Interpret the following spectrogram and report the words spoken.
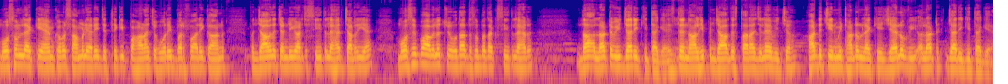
ਮੌਸਮ ਲੈ ਕੇ ਅਹਿਮ ਖਬਰ ਸਾਹਮਣੇ ਆ ਰਹੀ ਜਿੱਥੇ ਕਿ ਪਹਾੜਾਂ 'ਚ ਹੋ ਰਹੀ ਬਰਫ਼ਬਾਰੀ ਕਾਰਨ ਪੰਜਾਬ ਦੇ ਚੰਡੀਗੜ੍ਹ 'ਚ ਸੀਤ ਲਹਿਰ ਚੱਲ ਰਹੀ ਹੈ। ਮੌਸਮ ਵਿਭਾਗ ਵੱਲੋਂ 14 ਦਸੰਬਰ ਤੱਕ ਸੀਤ ਲਹਿਰ ਦਾ ਅਲਰਟ ਵੀ ਜਾਰੀ ਕੀਤਾ ਗਿਆ। ਇਸ ਦੇ ਨਾਲ ਹੀ ਪੰਜਾਬ ਦੇ 17 ਜ਼ਿਲ੍ਹਿਆਂ ਵਿੱਚ ਹੱਡ ਚੀਰਮੀ ਠੰਡ ਨੂੰ ਲੈ ਕੇ ਯੈਲੋ ਵੀ ਅਲਰਟ ਜਾਰੀ ਕੀਤਾ ਗਿਆ।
